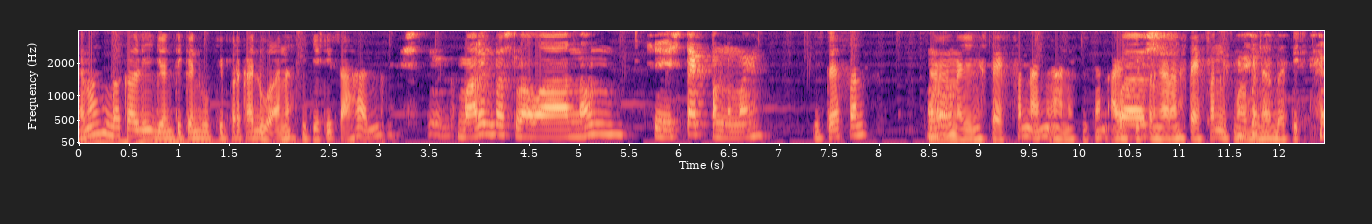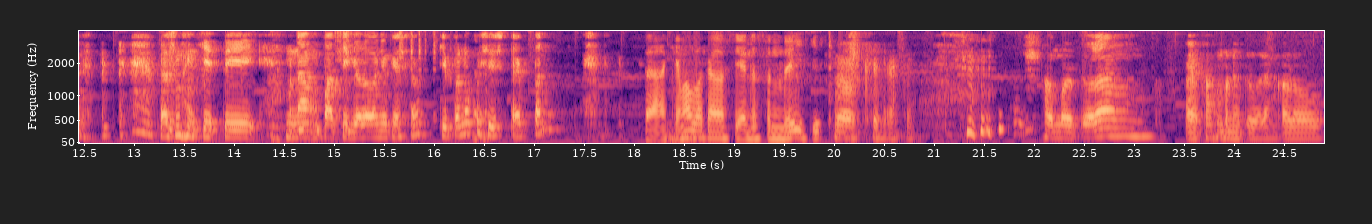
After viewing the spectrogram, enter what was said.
emang bakal digantikan ku kiper kedua nah si Citi Sahan, Kemarin pas lawan non si Stephen namanya. si Stefan. Oh. Nah, yang Stefan aneh aneh pisan. Ayo kiper ngaran Stefan geus mah bener berarti. Pas main City menang 4-3 lawan Newcastle. Kipernya ku si Stephen. Nah, kemah bakal si Ederson deui cis. Oke. Kalau menurut orang, eh kalau menurut orang kalau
